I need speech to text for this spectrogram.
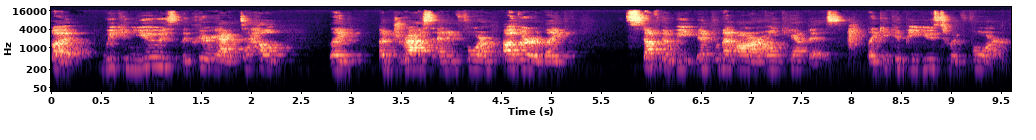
but we can use the Clery Act to help like address and inform other like stuff that we implement on our own campus. Like it could be used to inform.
